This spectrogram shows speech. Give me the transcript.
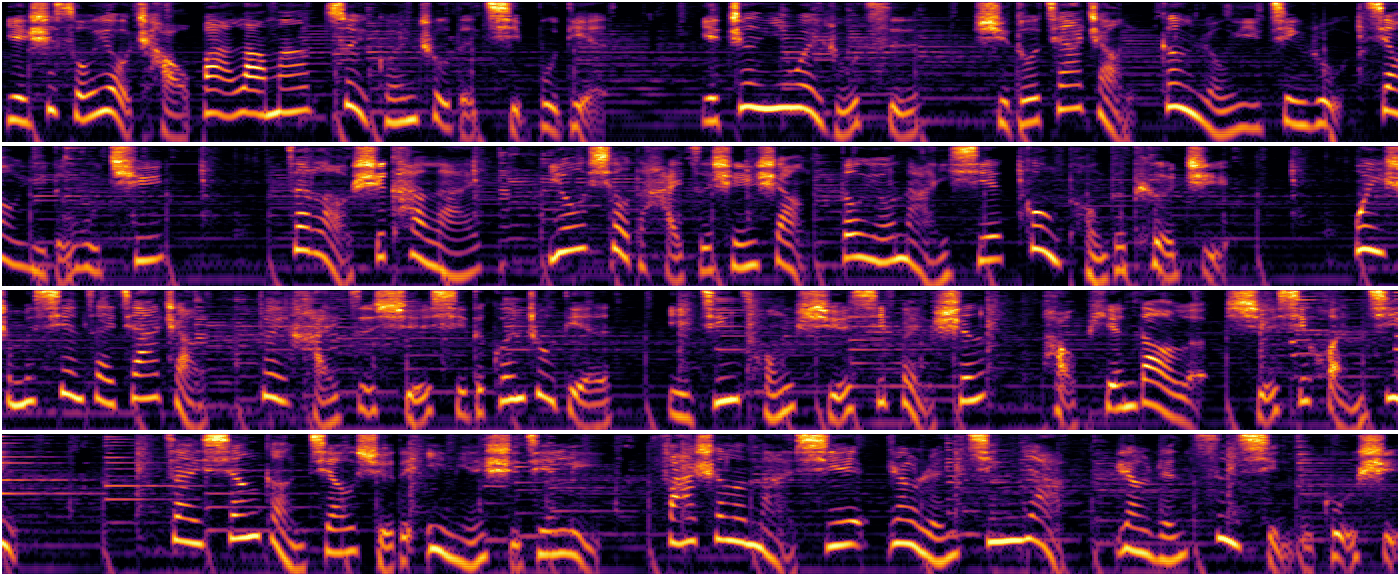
也是所有潮爸辣妈最关注的起步点。也正因为如此，许多家长更容易进入教育的误区。在老师看来，优秀的孩子身上都有哪一些共同的特质？为什么现在家长对孩子学习的关注点已经从学习本身跑偏到了学习环境？在香港教学的一年时间里，发生了哪些让人惊讶、让人自省的故事？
